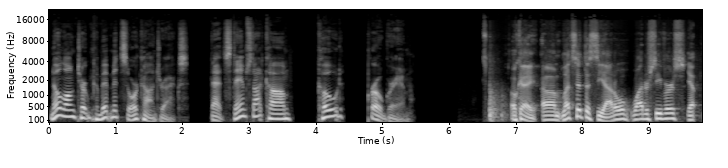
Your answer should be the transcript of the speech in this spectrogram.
No long term commitments or contracts. That's Stamps.com, code PROGRAM. Okay, um, let's hit the Seattle wide receivers. Yep.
